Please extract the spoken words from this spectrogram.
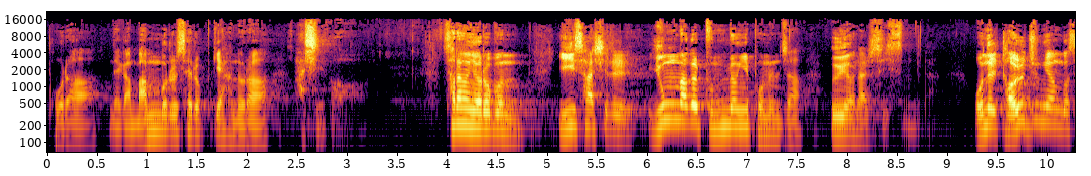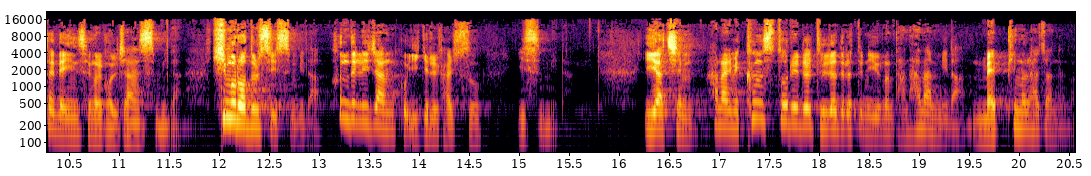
보라 내가 만물을 새롭게 하노라 하시고 사랑하는 여러분 이 사실을 육막을 분명히 보는 자 의연할 수 있습니다. 오늘 덜 중요한 것에 내 인생을 걸지 않습니다. 힘을 얻을 수 있습니다. 흔들리지 않고 이 길을 갈 수 있습니다. 이 아침 하나님의 큰 스토리를 들려드렸던 이유는 단 하나입니다. 매핑을 하자는 것.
